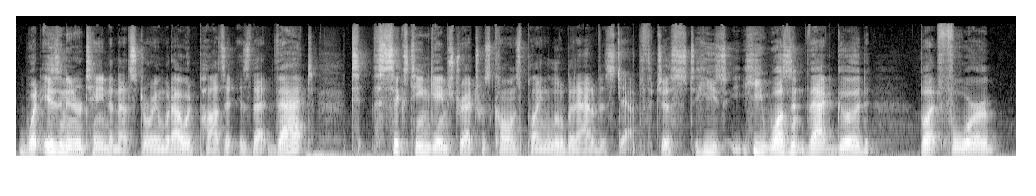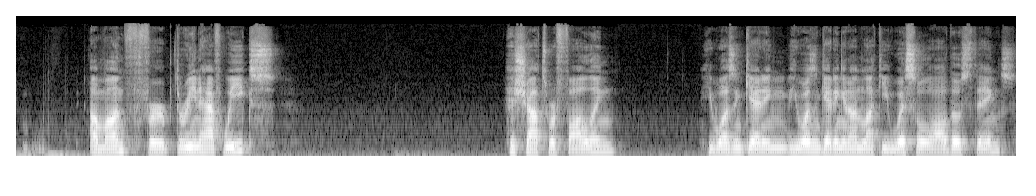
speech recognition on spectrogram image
what isn't entertained in that story and what I would posit is that that 16 game stretch was Collins playing a little bit out of his depth. Just he's he wasn't that good, but for a month, for three and a half weeks, his shots were falling. He wasn't getting he wasn't getting an unlucky whistle. All those things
